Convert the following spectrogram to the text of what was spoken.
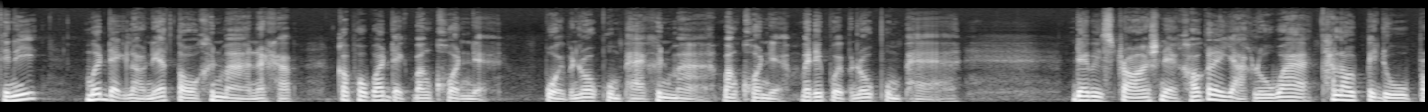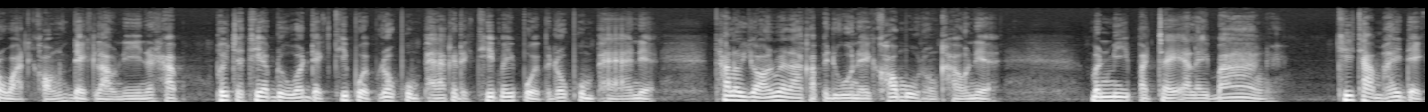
ทีนี้เมื่อเด็กเหล่านี้โตขึ้นมานะครับ ก็พบว่าเด็กบางคนเนี่ยป่วยเป็นโรคภูมิแพ้ขึ้นมา บางคนเนี่ยไม่ได้ป่วยเป็นโรคภูมิแพ้เดวิดสตรอนช์เนี่ยเขาก็เลยอยากรู้ว่าถ้าเราไปดูประวัติของเด็กเหล่านี้นะครับเพื่อจะเทียบดูว่าเด็กที่ป่วยเป็นโรคภูมิแพ้กับเด็กที่ไม่ป่วยเป็นโรคภูมิแพ้เนี่ยถ้าเราย้อนเวลากลับไปดูในข้อมูลของเขาเนี่ยมันมีปัจจัยอะไรบ้าง ที่ทำให้เด็ก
